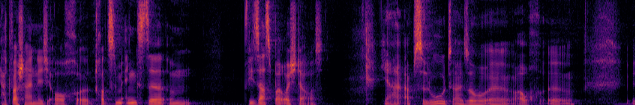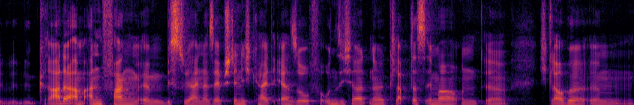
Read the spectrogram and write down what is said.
hat wahrscheinlich auch äh, trotzdem Ängste. Ähm, wie sah es bei euch da aus? Ja, absolut. Also äh, auch äh, gerade am Anfang ähm, bist du ja in der Selbstständigkeit eher so verunsichert, ne? klappt das immer? Und äh, ich glaube, ähm,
